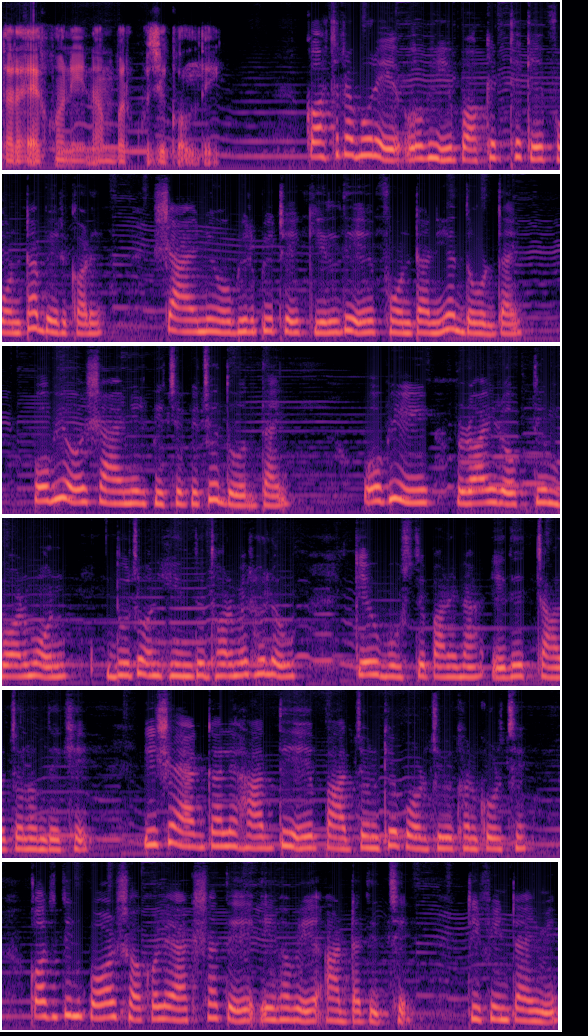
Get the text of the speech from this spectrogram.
তারা এখন এই নাম্বার খুঁজে কল দেই। কথাটা বলে অভি পকেট থেকে ফোনটা বের করে। সায়নী অভির পিঠে কিল দিয়ে ফোনটা নিয়ে দৌড় দেয়। অভিও সায়নীর পিছু পিছু দৌড় দেয়। অভি, রয়, রক্তিম, বর্মন দুজন হিন্দু ধর্মের হলেও কেউ বুঝতে পারে না এদের চালচলন দেখে। ঈশা এক গালে হাত দিয়ে পাঁচজনকে পর্যবেক্ষণ করছে। কতদিন পর সকলে একসাথে এভাবে আড্ডা দিচ্ছে। টিফিন টাইমে।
